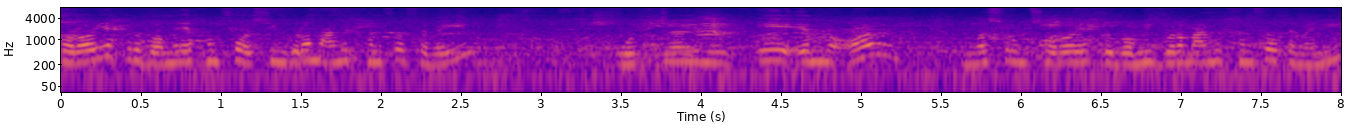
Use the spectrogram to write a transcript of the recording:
شرايح 425 جرام عامل 75 وفي اي ام ار مشروم شرايح 400 جرام عامل 85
